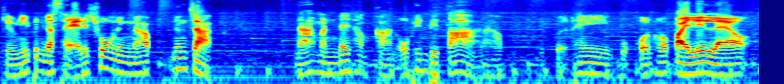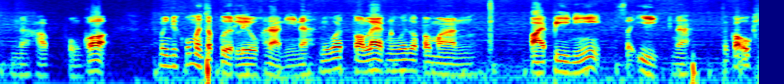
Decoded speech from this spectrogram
เกมนี้เป็นกระแสในช่วงหนึ่งนะครับ เนื่องจากนะมันได้ทำการ Open Beta นะครับ เปิดให้บุคคลทั่วไปเล่นแล้วนะครับ ผมก็ ไม่นึกว่ามันจะเปิดเร็วขนาดนี้นะ นึกว่าตอนแรกนึกว่าจะประมาณปลายปีนี้ซะอีกนะ แต่ก็โอเค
